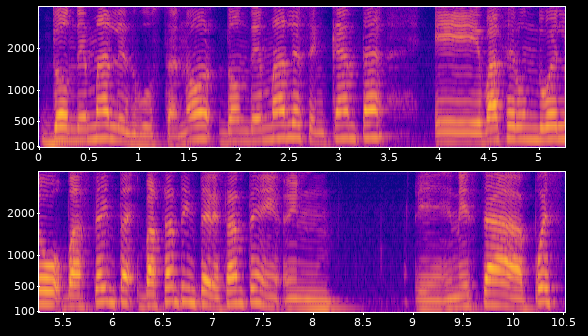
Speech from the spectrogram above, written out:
donde más les gusta, ¿no? Donde más les encanta. Eh, va a ser un duelo bastante, bastante interesante en, en, esta, pues,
